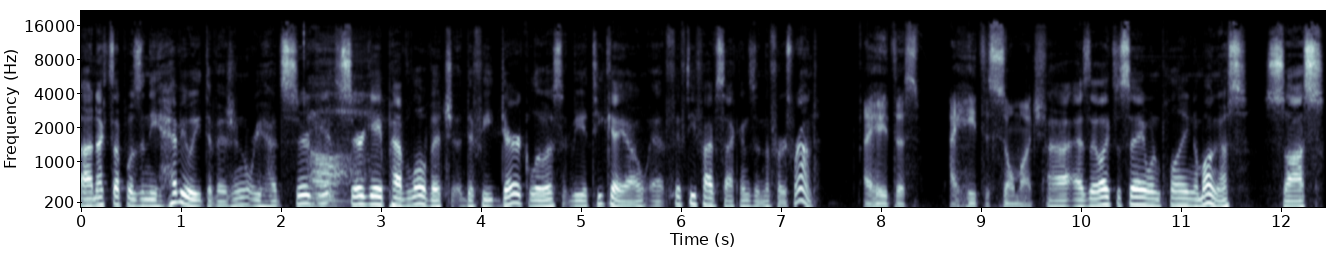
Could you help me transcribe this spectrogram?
Uh, next up was in the heavyweight division, where you had Sergey, Sergey Pavlovich defeat Derrick Lewis via TKO at 55 seconds in the first round. I hate this. I hate this so much. Uh, as they like to say when playing Among Us, sauce.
